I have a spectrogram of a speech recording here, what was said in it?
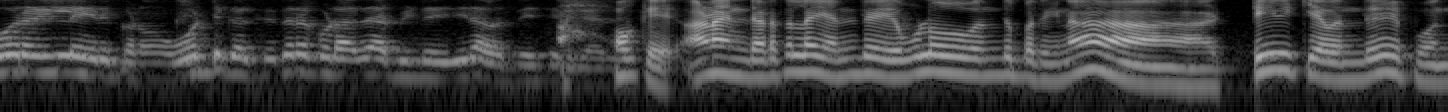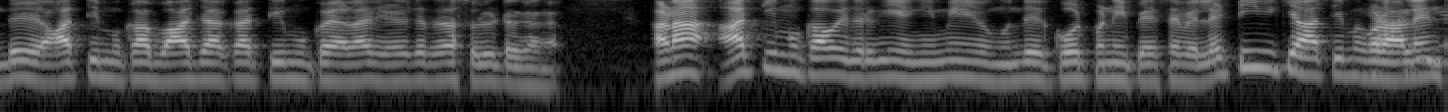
ஓரணியில இருக்கணும். ஓட்டுகள் சிதறக்கூடாது அப்படின்ற ரீதியில் அவர் பேசியிருக்காரு. ஓகே ஆனால் இந்த இடத்துல எந்த எவ்வளோ வந்து பார்த்தீங்கன்னா டிவிக்கே வந்து இப்போ வந்து அதிமுக பாஜக திமுக எல்லாரும் எழுதுறதா சொல்லிட்டு இருக்காங்க. ஆனால் அதிமுகவை இது வரைக்கும் எங்கேயுமே இவங்க வந்து கோட் பண்ணி பேசவே இல்லை டிவிக்கு அதிமுக வந்து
